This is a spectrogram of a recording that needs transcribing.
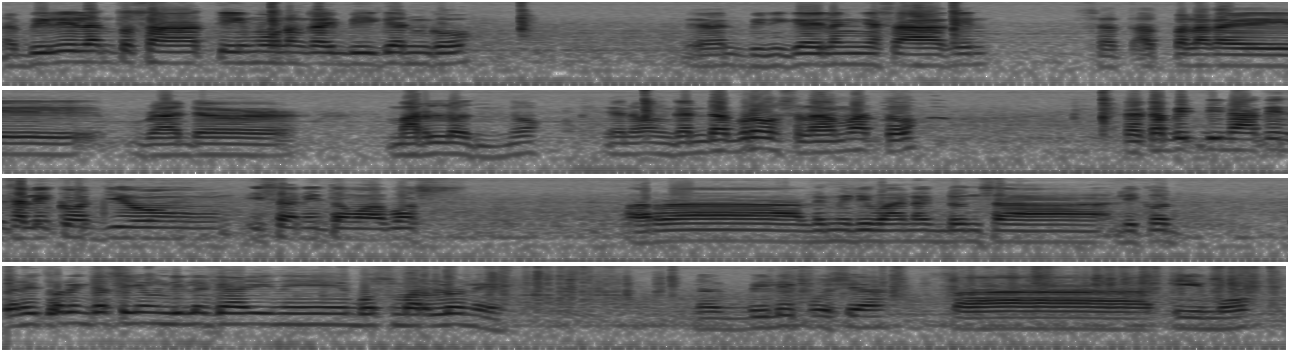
Nabili lang to sa timo ng kaibigan ko. Yan, binigay lang niya sa akin. Shout out pala kay brother Marlon, no? Yan oh, ang ganda bro, salamat to. Kakabit din natin sa likod yung isa nito mga boss. Para lumiliwanag doon sa likod. Ganito rin kasi yung nilagay ni Boss Marlon eh. Nagbili po siya sa Timo.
